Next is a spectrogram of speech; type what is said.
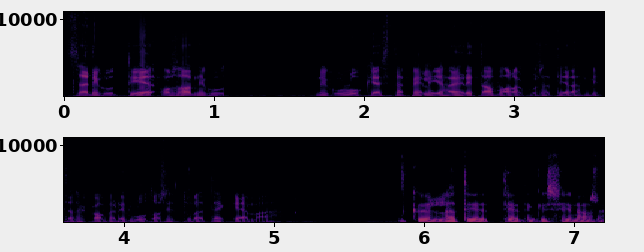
sä niinku tie, osaat niinku, niinku lukea sitä peliä ihan eri tavalla, kun sä tiedät, mitä se kaveri luultavasti tulee tekemään. Kyllä, tie- tietenkin siinä on se.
